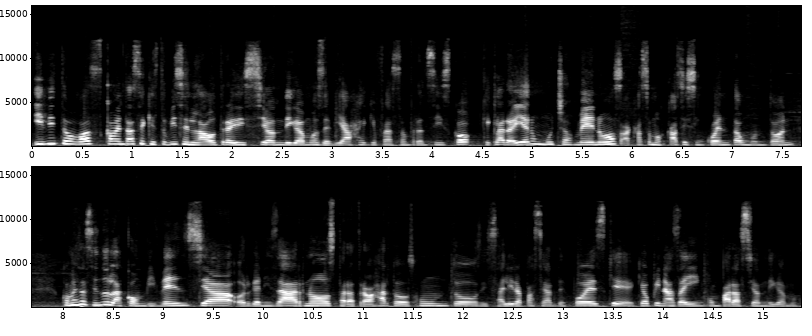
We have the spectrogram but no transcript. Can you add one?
Y Vito, vos comentaste que estuviste en la otra edición, digamos, de viaje que fue a San Francisco, que claro, ahí eran muchos menos, acá somos casi 50, un montón. ¿Cómo está haciendo la convivencia, organizarnos para trabajar todos juntos y salir a pasear después? ¿Qué, qué opinas ahí en comparación, digamos?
